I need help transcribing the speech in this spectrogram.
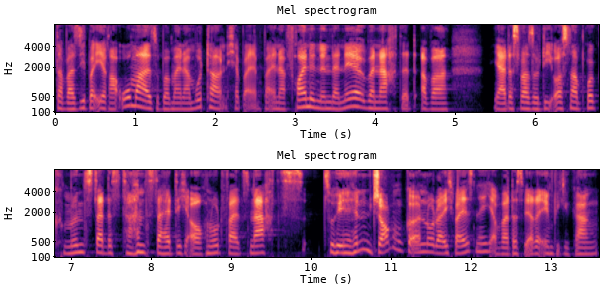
da war sie bei ihrer Oma, also bei meiner Mutter und ich habe bei einer Freundin in der Nähe übernachtet, aber ja, das war so die Osnabrück-Münster-Distanz. Da hätte ich auch notfalls nachts zu ihr hin joggen können oder ich weiß nicht, aber das wäre irgendwie gegangen.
